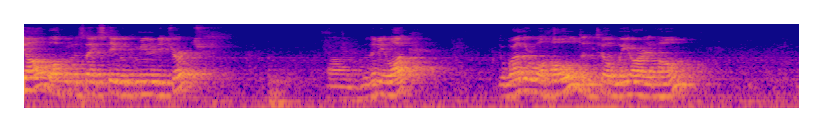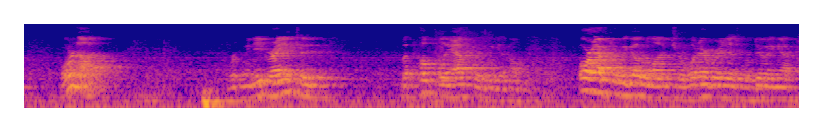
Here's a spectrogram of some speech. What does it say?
y'all. Welcome to St. Stephen Community Church. Um, with any luck, the weather will hold until we are at home. Or not. We need rain too, but hopefully after we get home. Or after we go to lunch or whatever it is we're doing after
